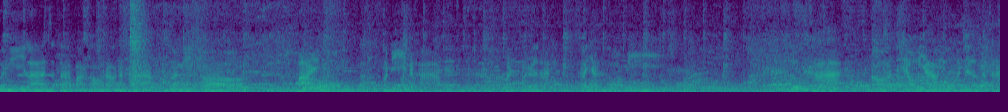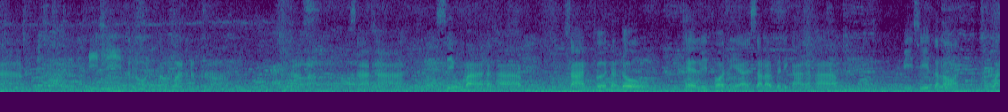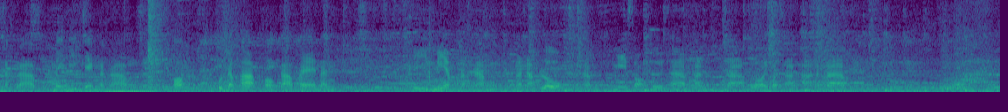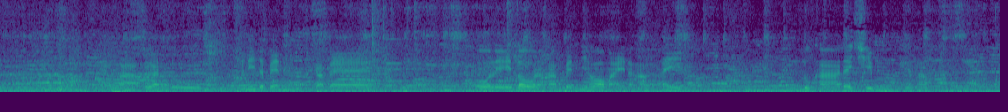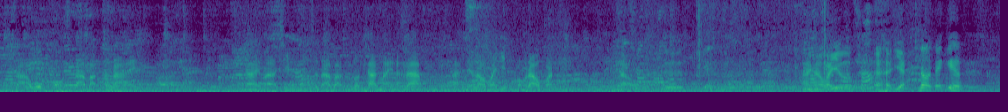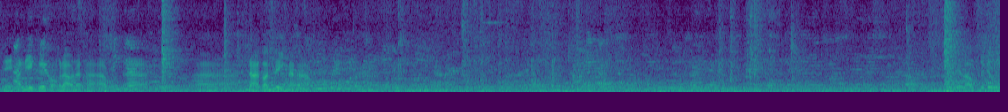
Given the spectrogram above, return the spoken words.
วันนี้ร้านสตาร์บัคของเรานะครับวันนี้ก็บ่ายโมงพอดีนะครับวันพฤหัสก็ยังพอมี ลูกค้าต่อแถวยาวอยู่เหมือนเดิมนะครับ busy ตลอดทั้งวันนะครับสตาร์บัคสาขา Sylmar นะครับซานเฟอร์นันโดแคลิฟอร์เนียสหรัฐอเมริกานะครับ busy ตลอดทั้งวันนะครับ ไม่มีเจ๊งนะครับ เพราะคุณภาพของกาแฟนั้นพรีเมียมนะครับ ระดับโลกนะครับ มี 25,300 กว่าสาขานะครับเดี๋ยวพาเพื่อนดู อันนี้จะเป็นกาแฟโอเลโตนะครับ เป็นยี่ห้อใหม่นะครับ ให้ ลูกค้าได้ชิมนะครับ สาวกของสตาร์บัคทั้งหลาย ได้มาชิมสตาร์บัครสชาติใหม่นะครับอะเดี๋ยวเรามาหยิบของเราก่อนของเราคือ Hi how are you uh, yeah no thank you นี่อันนี้คือของเรานะครับอ่าอ่าดากอนดริงนะครับ เราไปดู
